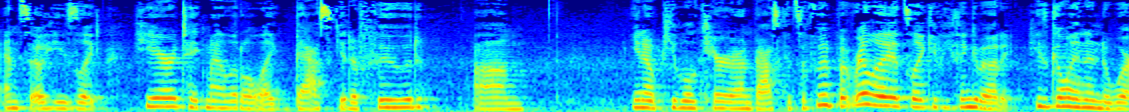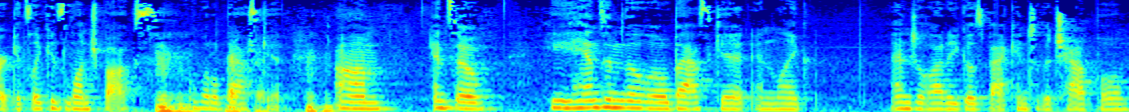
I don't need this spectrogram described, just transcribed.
And so he's like, here, take my little like basket of food. Um, you know, people carry around baskets of food, but really it's like, if you think about it, he's going into work. It's like his lunchbox, a little basket. Um, and so he hands him the little basket and like Angelotti goes back into the chapel.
